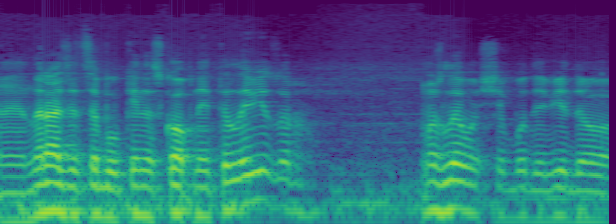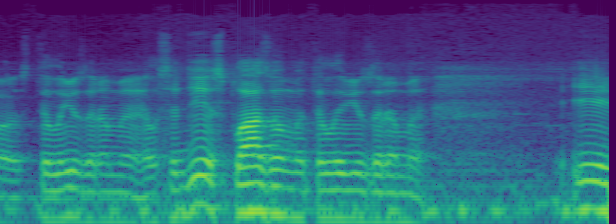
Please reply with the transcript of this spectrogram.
Е, Наразі це був кінескопний телевізор. Можливо, ще буде відео з телевізорами LCD, з плазовими телевізорами. І,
